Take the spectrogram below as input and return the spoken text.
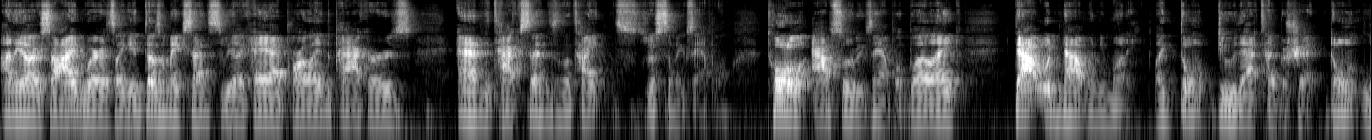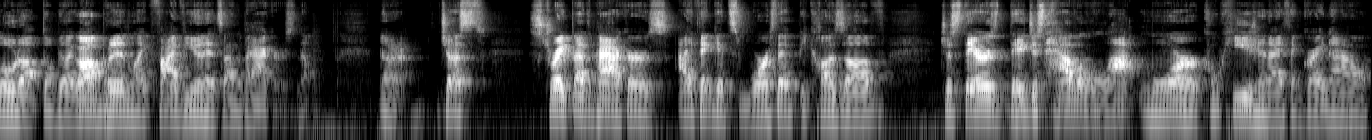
on the other side where it's like it doesn't make sense to be like, hey, I parlayed the Packers and the Texans and the Titans. Just an example. Total absolute example. But like that would not win you money. Like don't do that type of shit. Don't load up. Don't be like, oh, I'm putting in like five units on the Packers. No. No, no, no. Just straight bet the Packers. I think it's worth it because of just there's they just have a lot more cohesion, I think, right now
